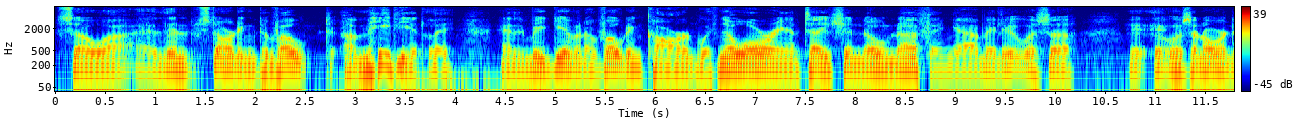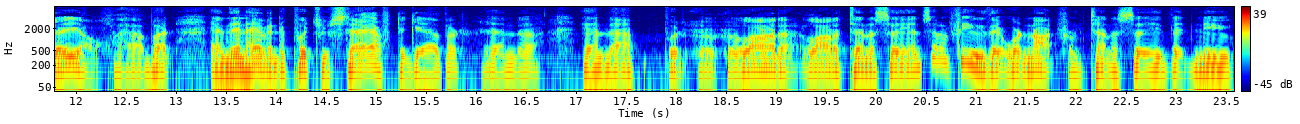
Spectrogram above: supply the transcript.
So uh, then starting to vote immediately and be given a voting card with no orientation, no nothing. I mean, it was a it, it was an ordeal. Uh, but and then having to put your staff together, and uh, and I put a, a lot of a lot of Tennesseans and a few that were not from Tennessee that knew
